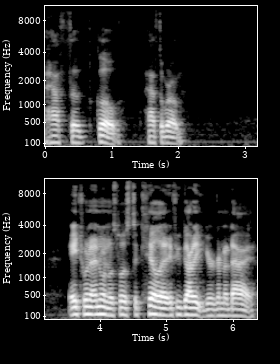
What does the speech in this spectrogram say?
half the globe, half the world. H1N1 was supposed to kill it. If you got it, you're gonna die.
